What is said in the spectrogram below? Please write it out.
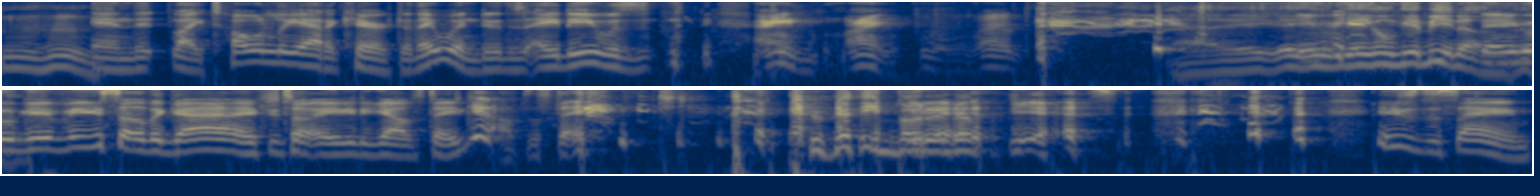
Mm-hmm. and it, like totally out of character. They wouldn't do this. AD was, I ain't, I ain't. Uh, they, they, they ain't gonna get me though. They ain't gonna get me. So the guy actually told AD to get off the stage. Get off the stage. he really voted up. yes. He's the same.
